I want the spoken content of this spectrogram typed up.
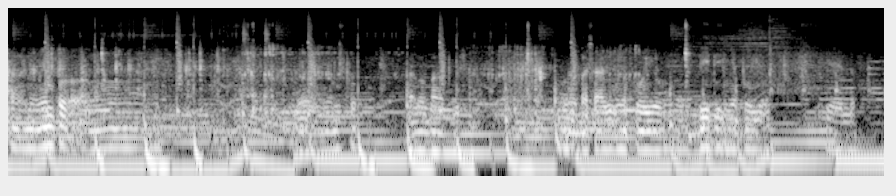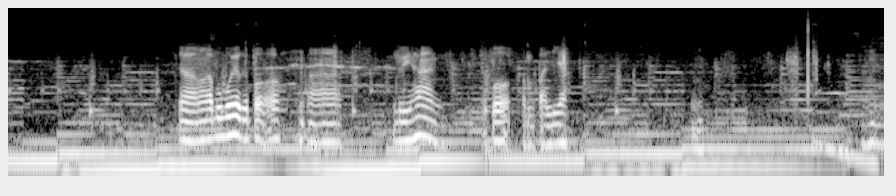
ang ano yan po. Ayan po. Bababa po siya. Babasagin niya po yung didi niya po yung Yeah, mga bubuyog po, oh, ah, luihan. Ito po, ampalya. Hmm. Hmm.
